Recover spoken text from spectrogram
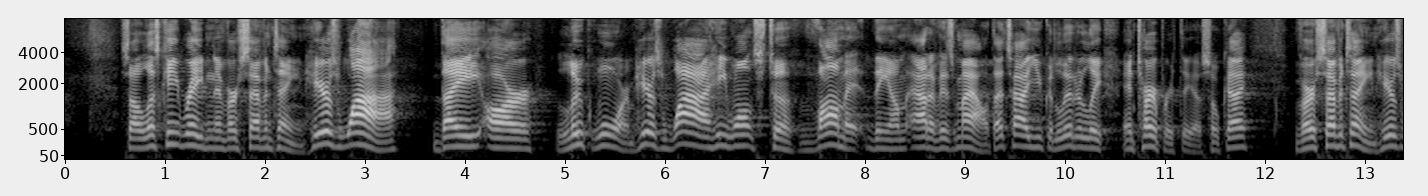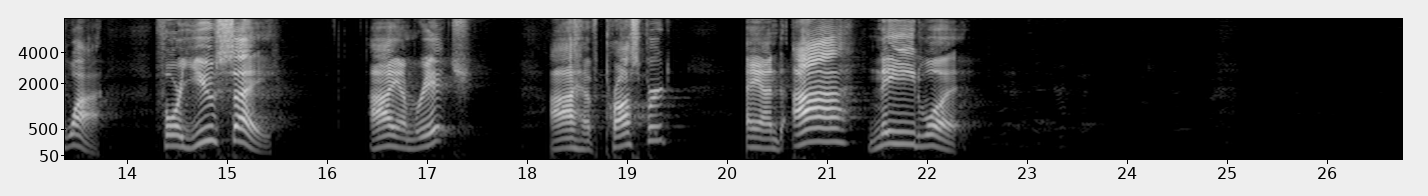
So let's keep reading in verse 17. Here's why they are lukewarm. Here's why he wants to vomit them out of his mouth. That's how you could literally interpret this, okay? Verse 17, here's why. For you say, I am rich, I have prospered, and I need what?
